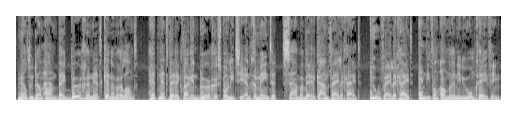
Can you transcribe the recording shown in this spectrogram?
Meld u dan aan bij Burgernet Kennemerland. Het netwerk waarin burgers, politie en gemeente samenwerken aan veiligheid. Uw veiligheid en die van anderen in uw omgeving.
